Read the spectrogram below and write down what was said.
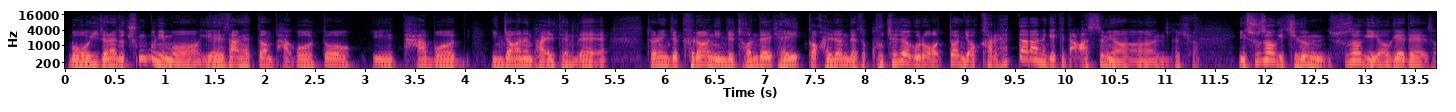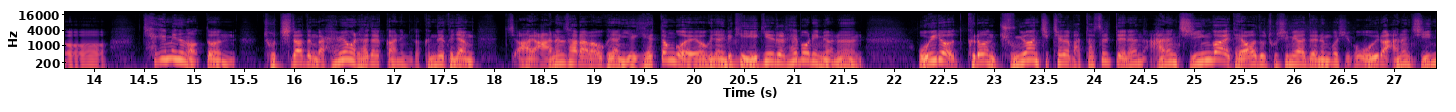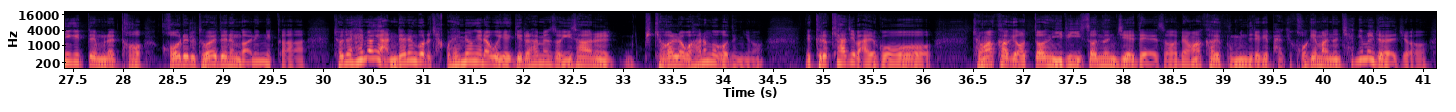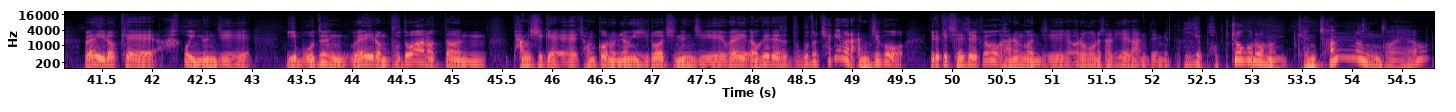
뭐 이전에도 충분히 뭐 예상했던 바고 또 이 다 뭐 인정하는 바일 텐데 저는 이제 그런 이제 전대 개입과 관련돼서 구체적으로 어떤 역할을 했다라는 게 이렇게 나왔으면 그렇죠. 이 수석이 지금 수석이 여기에 대해서 책임 있는 어떤 조치라든가 해명을 해야 될 거 아닙니까? 근데 그냥 아, 아는 사람하고 그냥 얘기했던 거예요. 그냥 이렇게 얘기를 해버리면은 오히려 그런 중요한 직책을 맡았을 때는 아는 지인과의 대화도 조심해야 되는 것이고 오히려 아는 지인이기 때문에 더 거리를 둬야 되는 거 아닙니까? 전혀 해명이 안 되는 거를 자꾸 해명이라고 얘기를 하면서 이 사안을 비켜가려고 하는 거거든요. 근데 그렇게 하지 말고 정확하게 어떤 일이 있었는지에 대해서 명확하게 국민들에게 밝혀 거기에 맞는 책임을 져야죠. 왜 이렇게 하고 있는지 이 모든 왜 이런 무도한 어떤 방식의 정권 운영이 이루어지는지 왜 여기에 대해서 누구도 책임을 안 지고 이렇게 질질 끌고 가는 건지 여러모로 잘 이해가 안 됩니다. 이게 법적으로는 괜찮은 거예요?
